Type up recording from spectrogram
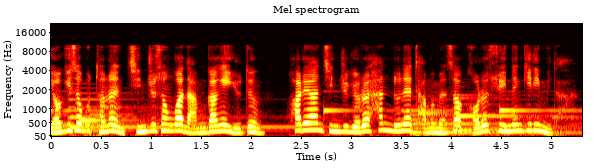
여기서부터는 진주성과 남강의 유등, 화려한 진주교를 한눈에 담으면서 걸을 수 있는 길입니다.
